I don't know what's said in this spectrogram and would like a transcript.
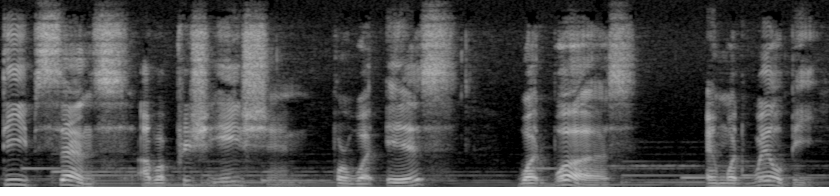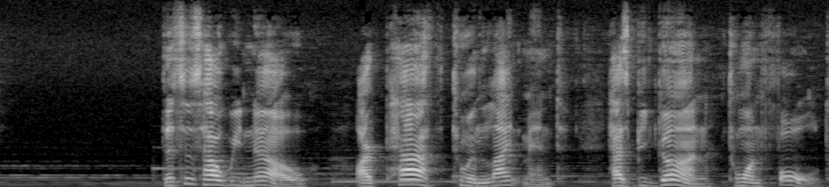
deep sense of appreciation for what is what was, and what will be. This is how we know our path to enlightenment has begun to unfold.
